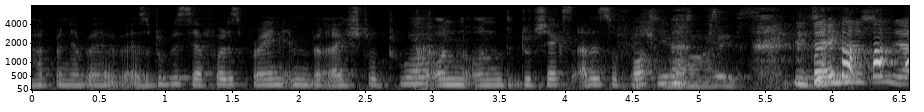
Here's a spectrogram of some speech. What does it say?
hat man ja bei, also du bist ja volles Brain im Bereich Struktur und, und du checkst alles sofort ich hier. Weiß. Die technischen, ja,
